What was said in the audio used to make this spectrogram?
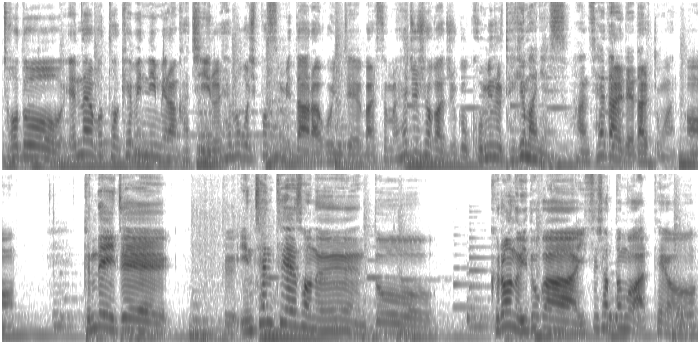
저도 옛날부터 케빈님이랑 같이 일을 해보고 싶었습니다 라고 이제 말씀을 해주셔가지고 고민을 되게 많이 했어. 한 세 달 네 달 동안. 어 근데 이제 그 인챈트에서는 또 그런 의도가 있으셨던 것 같아요.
